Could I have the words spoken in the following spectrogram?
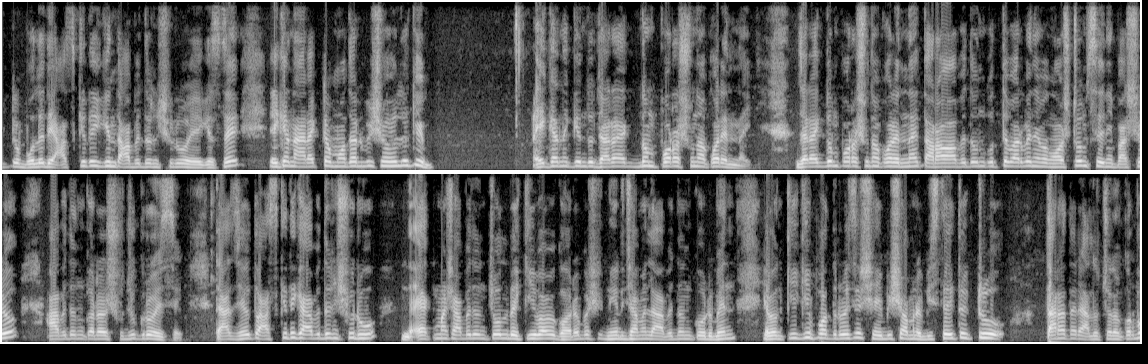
একটু বলে দিই, আজকে থেকে কিন্তু আবেদন শুরু হয়ে গেছে। এখানে আরেকটা মজার বিষয় হলো কি এইখানে কিন্তু যারা একদম পড়াশোনা করেন নাই, যারা একদম পড়াশোনা করেন নাই, তারাও আবেদন করতে পারবেন এবং অষ্টম শ্রেণি পাশেও আবেদন করার সুযোগ রয়েছে। তা যেহেতু আজকে থেকে আবেদন শুরু, এক মাস আবেদন চলবে, কীভাবে ঘরে বসে নির্ঝামেলা আবেদন করবেন এবং কি কি পদ রয়েছে সেই বিষয়ে আমরা বিস্তারিত একটু তাড়াতাড়ি আলোচনা করব।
